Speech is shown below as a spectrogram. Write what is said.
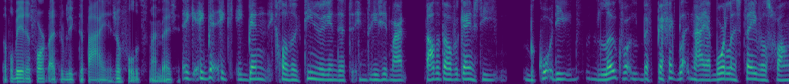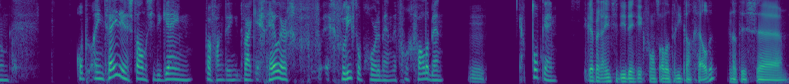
we proberen het Fortnite publiek te paaien. Zo voelde het voor mij een beetje. Ik, ik, ben, ik, ik ben, ik geloof dat ik tien uur in, dit, in drie zit, maar we hadden het over games die, die leuk, perfect, nou ja, Borderlands 2 was gewoon op, in tweede instantie de game waarvan ik denk, waar ik echt heel erg echt verliefd op geworden ben en voor gevallen ben. Hmm. Echt top game. Ik heb er eentje die denk ik voor ons alle drie kan gelden. En dat is, eh, we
